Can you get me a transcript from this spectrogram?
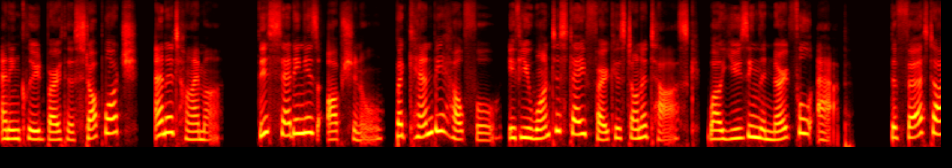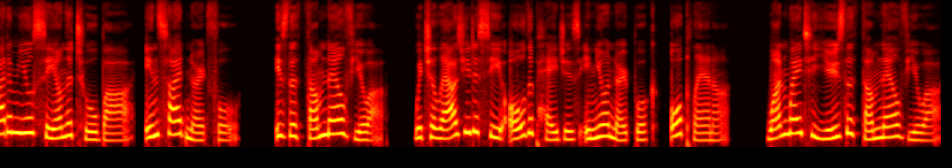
and include both a stopwatch and a timer. This setting is optional, but can be helpful if you want to stay focused on a task while using the Noteful app. The first item you'll see on the toolbar inside Noteful is the thumbnail viewer, which allows you to see all the pages in your notebook or planner. One way to use the thumbnail viewer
